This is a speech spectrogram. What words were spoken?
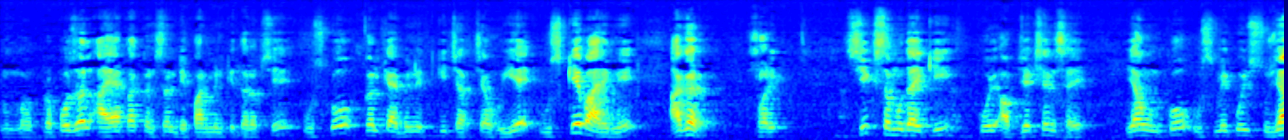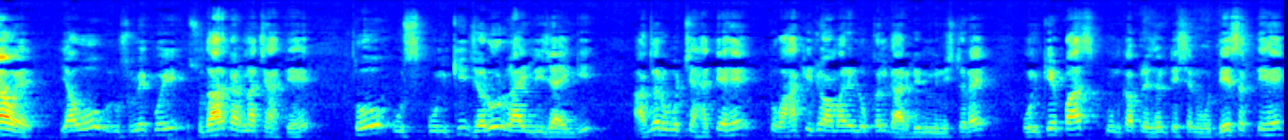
प्रपोजल आया था कंसर्न डिपार्टमेंट की तरफ़ से, उसको कल कैबिनेट की चर्चा हुई है। उसके बारे में अगर सॉरी सिख समुदाय की कोई ऑब्जेक्शंस है, या उनको उसमें कोई सुझाव है, या वो उसमें कोई सुधार करना चाहते हैं तो उस, उनकी ज़रूर राय ली जाएँगी। अगर वो चाहते हैं तो वहाँ के जो हमारे लोकल गार्डियन मिनिस्टर है, उनके पास उनका प्रेजेंटेशन वो दे सकते हैं,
